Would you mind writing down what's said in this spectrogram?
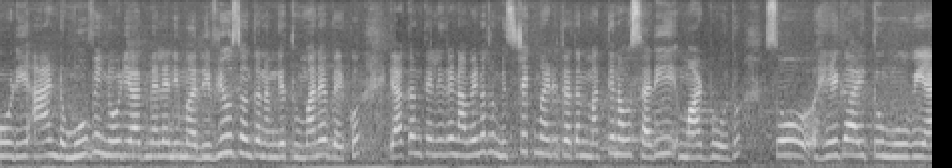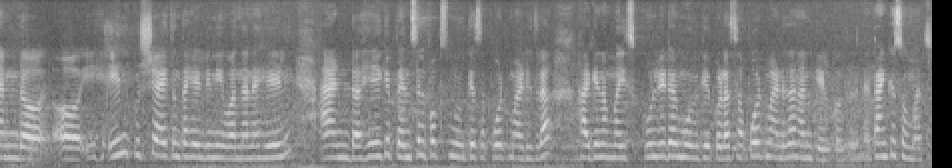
ನೋಡಿ ಆ್ಯಂಡ್ ಮೂವಿ ನೋಡಿ ಆದಮೇಲೆ ನಿಮ್ಮ ರಿವ್ಯೂಸ್ ಅಂತ ನಮಗೆ ತುಂಬಾ ಬೇಕು. ಯಾಕಂತ ಹೇಳಿದರೆ ನಾವೇನಾದರೂ ಮಿಸ್ಟೇಕ್ ಮಾಡಿದರೆ ಅದನ್ನು ಮತ್ತೆ ನಾವು ಸರಿ ಮಾಡಬಹುದು. ಸೊ ಹೇಗಾಯಿತು ಆ್ಯಂಡ್ ಏನು ಖುಷಿ ಆಯಿತು ಅಂತ ಹೇಳಿ ನೀವು ಅದನ್ನು ಹೇಳಿ. ಆ್ಯಂಡ್ ಹೇಗೆ ಪೆನ್ಸಿಲ್ ಬಾಕ್ಸ್ ಮೂವಿಗೆ ಸಪೋರ್ಟ್ ಮಾಡಿದ್ರ, ಹಾಗೆ ನಮ್ಮ ಈ ಸ್ಕೂಲ್ ಲೀಡರ್ ಮೂವಿಗೆ ಕೂಡ ಸಪೋರ್ಟ್ ಮಾಡಿದ ನಾನು ಕೇಳ್ಕೊಳ್ತಿದ್ದೇನೆ ಥ್ಯಾಂಕ್ ಯು ಸೊ ಮಚ್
